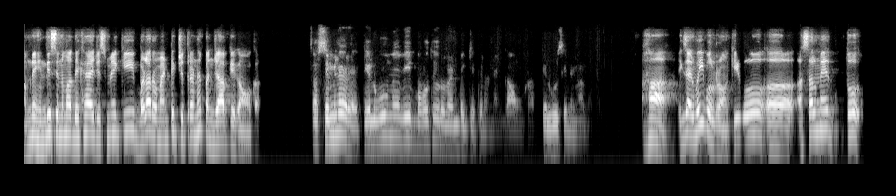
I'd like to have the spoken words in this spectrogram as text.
हमने हिंदी सिनेमा देखा है, जिसमें कि बड़ा रोमांटिक चित्रण है पंजाब के गाँव का। सिमिलर है, तेलुगु में भी बहुत ही रोमांटिक चित्रण है गाँव का, तेलुगु सिनेमा में। हाँ एग्जैक्ट वही बोल रहा हूँ कि वो आ, असल में तो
